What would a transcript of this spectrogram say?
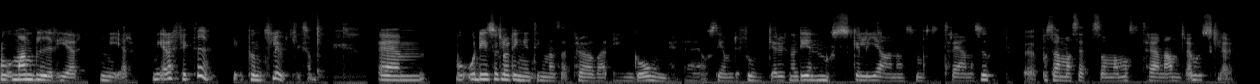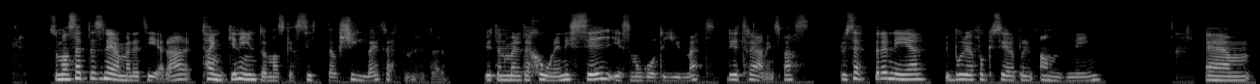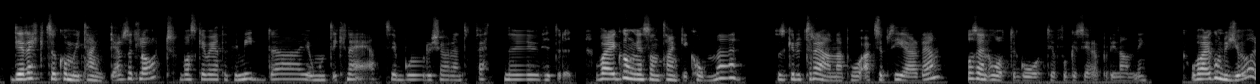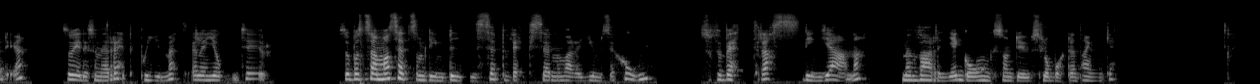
Och man blir här mer, mer effektiv. Punkt slut liksom. Um, och, det är såklart ingenting man så prövar en gång eh, och ser om det funkar, utan det är en muskel i hjärnan som måste tränas upp eh, på samma sätt som man måste träna andra muskler. Så man sätter sig ner och mediterar. Tanken är inte att man ska sitta och chilla i 30 minuter, utan meditationen i sig är som att gå till gymmet. Det är träningspass. Du sätter dig ner, du börjar fokusera på din andning. Um, direkt så kommer ju tankar såklart. Vad ska jag äta till middag? Jag har ont i knät. Jag borde köra en tvätt nu, hit och dit. Och varje gång en sån tanke kommer så ska du träna på att acceptera den och sen återgå till att fokusera på din andning. Och varje gång du gör det så är det som en rep på gymmet eller en joggingtur. Så på samma sätt som din bicep växer med varje gymsession så förbättras din hjärna med varje gång som du slår bort en tanke.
